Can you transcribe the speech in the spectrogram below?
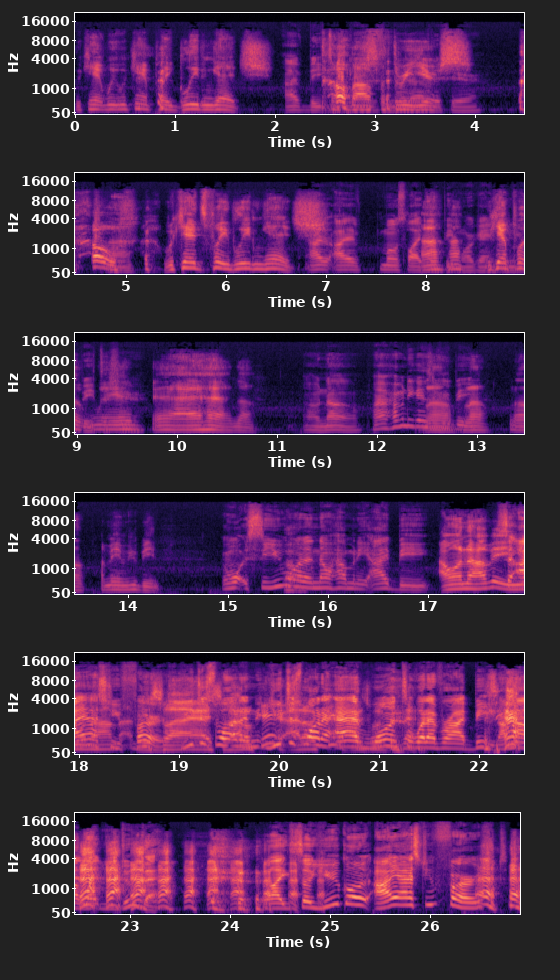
We can't. We, we can't play Bleeding Edge. I've beat two about for three years. year. Oh, Uh, we can't just play Bleeding Edge. I I've most likely Uh, beat more games we can't than play. you beat this year. Yeah, no, Oh no! How, how many games have you beat? no, no. I mean, you beat. And what- See, you Oh. want to know how many I beat? I want to know how many. I asked you first. so you just want to. You just want to add one to whatever I beat. I'm not letting you do that. Like, so you go. I asked you first.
